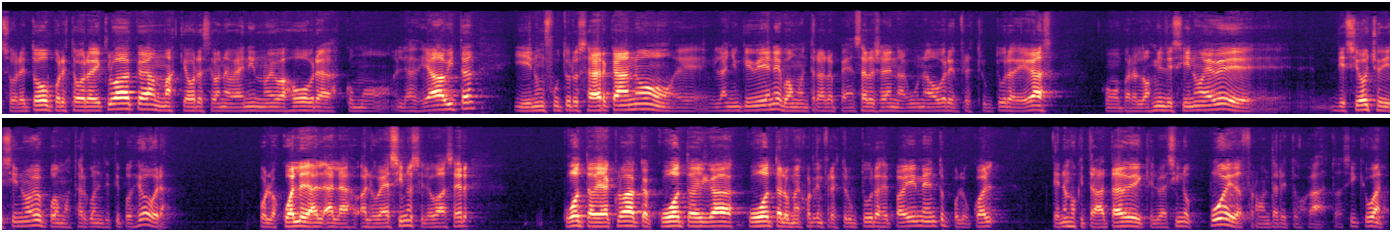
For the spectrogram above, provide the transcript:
Sobre todo por esta obra de cloaca, más que ahora se van a venir nuevas obras como las de hábitat, y en un futuro cercano, el año que viene, vamos a entrar a pensar ya en alguna obra de infraestructura de gas, como para el 2019, 18 y 19 podemos estar con este tipo de obras por los cuales a, los vecinos se les va a hacer cuota de la cloaca, cuota del gas, cuota lo mejor de infraestructuras de pavimento, por lo cual tenemos que tratar de que el vecino pueda afrontar estos gastos. Así que bueno,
